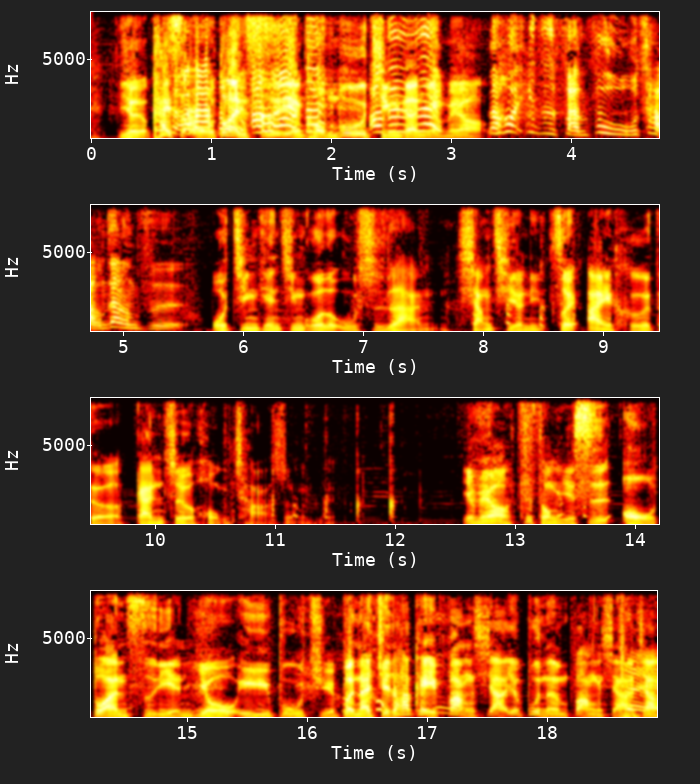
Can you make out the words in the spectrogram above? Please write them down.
有开始藕断丝连，恐怖情人有没有？然后一直反复无常这样子。我今天经过了五十岚，想起了你最爱喝的甘蔗红茶什么的。有没有这种也是藕断丝连、犹豫不决？本来觉得他可以放下，又不能放下，这样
